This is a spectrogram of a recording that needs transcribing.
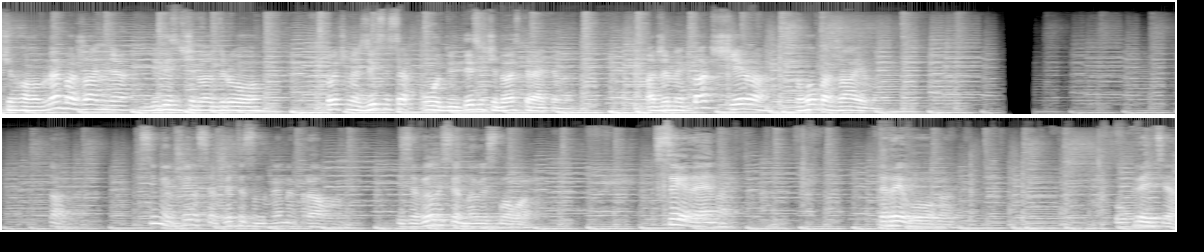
що головне бажання 2022 точно здійсниться у 2023. Адже ми так щиро того бажаємо. Всі ми вчилися жити за новими правилами. І з'явилися нові слова. Сирена. Тривога. Укриття.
